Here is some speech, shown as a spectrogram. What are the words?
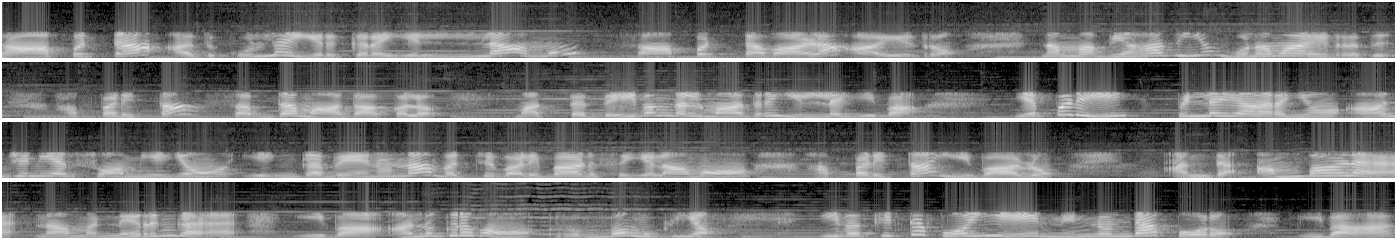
சாப்பிட்டா அதுக்குள்ளே இருக்கிற எல்லாமும் சாப்பிட்டவாழா ஆயிடுறோம். நம்ம வியாதியும் குணமாயிடுறது. அப்படித்தான் சப்த மாதாக்களும். மற்ற தெய்வங்கள் மாதிரி இல்லை இவா. எப்படி பிள்ளையாரையும் ஆஞ்சநேயர் சுவாமியையும் எங்க வேணும்னா வச்சு வழிபாடு செய்யலாமோ அப்படித்தான் இவாளும். அந்த அம்பாளை நாம நெருங்க இவா அனுகிரகம் ரொம்ப முக்கியம். இவகிட்ட போய் நின்னுண்டா போகிறோம் இவா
